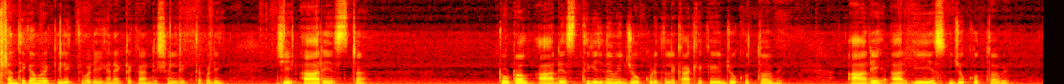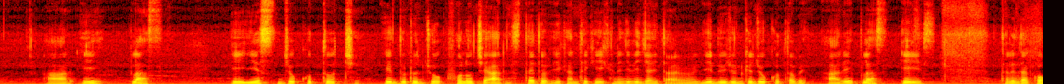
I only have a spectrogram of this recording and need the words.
এখান থেকে আমরা কী লিখতে পারি? এখানে একটা কন্ডিশন লিখতে পারি যে আর এসটা টোটাল আর এস থেকে যদি আমি যোগ করি, তাহলে কাকে কাকে যোগ করতে হবে? আর এ আর এ এস যোগ করতে হবে। আর এ প্লাস এ এস যোগ করতে হচ্ছে। এই দুটো যোগফল হচ্ছে আর এস তাই তো? এখান থেকে এখানে যদি যাই তাহলে এই দুজনকে যোগ করতে হবে আর এ প্লাস এ এস তাহলে দেখো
